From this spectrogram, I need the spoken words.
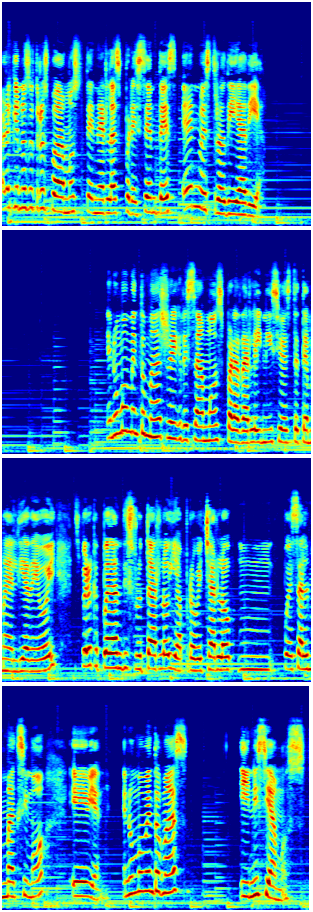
para que nosotros podamos tenerlas presentes en nuestro día a día. En un momento más regresamos para darle inicio a este tema del día de hoy. Espero que puedan disfrutarlo y aprovecharlo mm, pues al máximo. Y bien, en un momento más iniciamos.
